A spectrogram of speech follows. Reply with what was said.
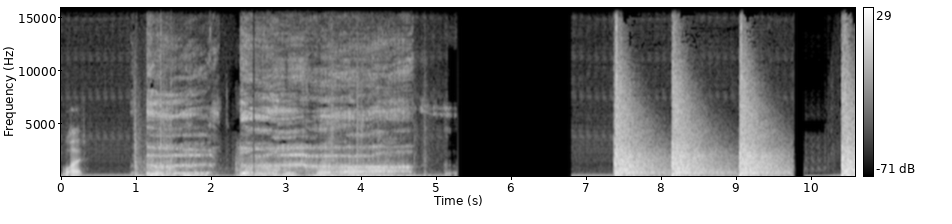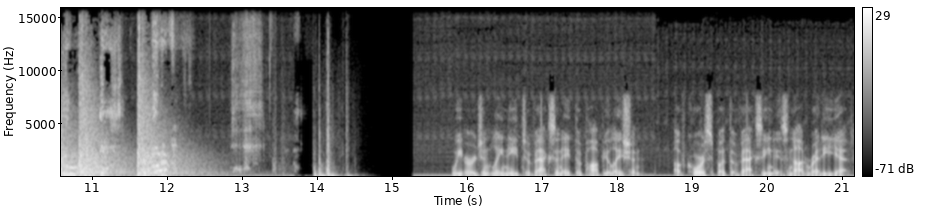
What? We urgently need to vaccinate the population, of course but the vaccine is not ready yet.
